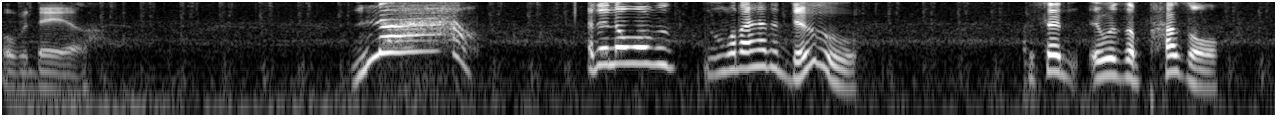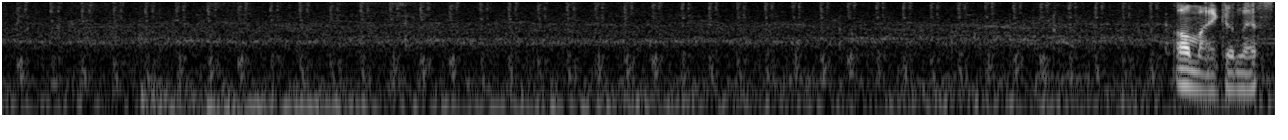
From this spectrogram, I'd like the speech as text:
over there. No! I didn't know what was what I had to do. It said it was a puzzle. Oh my goodness.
